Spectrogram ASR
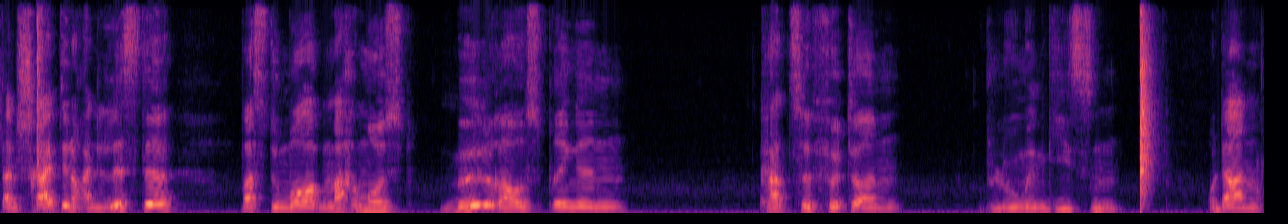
Dann schreib dir noch eine Liste, was du morgen machen musst. Müll rausbringen, Katze füttern, Blumen gießen und dann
